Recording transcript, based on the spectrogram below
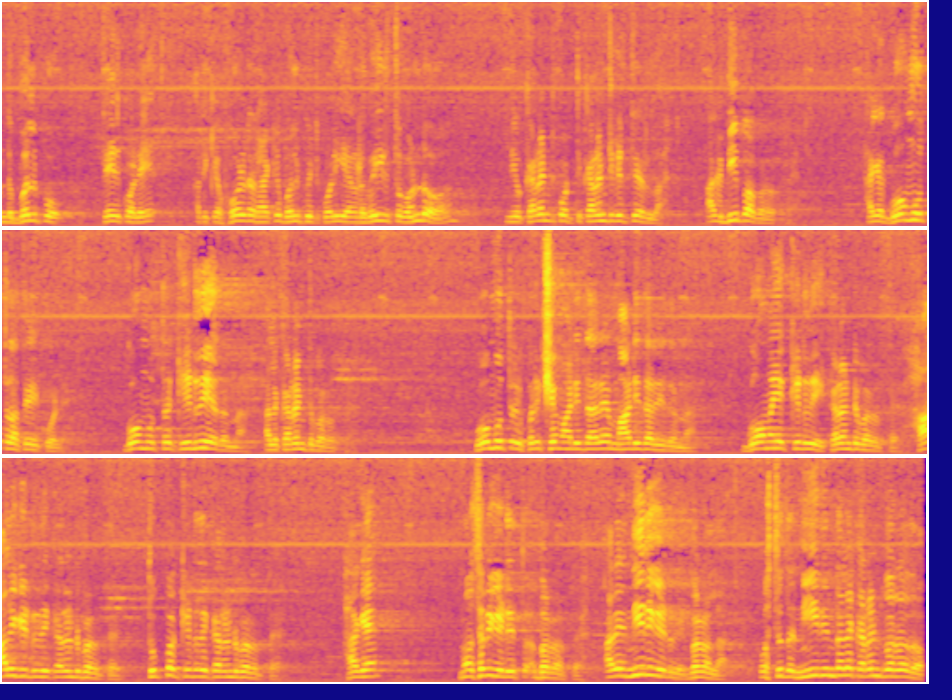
ಒಂದು ಬಲ್ಪು ತೆಗೆದುಕೊಳ್ಳಿ, ಅದಕ್ಕೆ ಹೋಲ್ಡರ್ ಹಾಕಿ ಬಲ್ಪ್ ಇಟ್ಕೊಳ್ಳಿ, ಎರಡು ವೈರ್ ತೊಗೊಂಡು ನೀವು ಕರೆಂಟ್ ಕೊಡ್ತೀವಿ ಕರೆಂಟ್ ಇಡ್ತೀರಲ್ಲ, ಆಗ ದೀಪ ಬರುತ್ತೆ. ಹಾಗೆ ಗೋಮೂತ್ರ ತೆಗೆದುಕೊಳ್ಳಿ. ಗೋಮೂತ್ರಕ್ಕೆ ಇಡ್ರಿ ಅದನ್ನು, ಅಲ್ಲಿ ಕರೆಂಟ್ ಬರುತ್ತೆ. ಗೋಮೂತ್ರ ಪರೀಕ್ಷೆ ಮಾಡಿದ್ದಾರೆ ಮಾಡಿದ್ದಾರೆ ಇದನ್ನು. ಗೋಮಯಕ್ಕಿಡ್ರಿ ಕರೆಂಟ್ ಬರುತ್ತೆ. ಹಾಲಿಗಿಡ್ರಿ ಕರೆಂಟ್ ಬರುತ್ತೆ. ತುಪ್ಪಕ್ಕಿಡ್ರಿ ಕರೆಂಟ್ ಬರುತ್ತೆ. ಹಾಗೆ ಮೊಸರಿಗಿಡಿ ಬರುತ್ತೆ. ಅದೇ ನೀರಿಗಿಡ್ರಿ, ಬರೋಲ್ಲ. ವಸ್ತುದ ನೀರಿಂದಲೇ ಕರೆಂಟ್ ಬರೋದು.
